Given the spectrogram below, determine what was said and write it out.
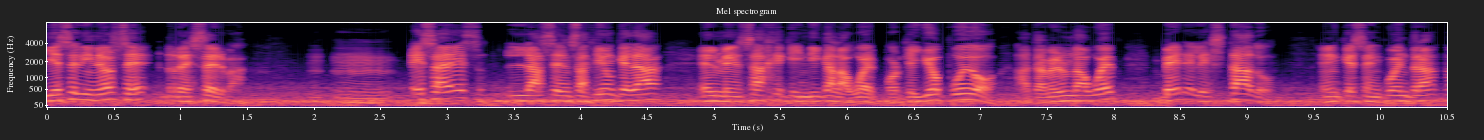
y ese dinero se reserva. Mm, esa es la sensación que da el mensaje que indica la web, porque yo puedo, a través de una web, ver el estado en que se encuentra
